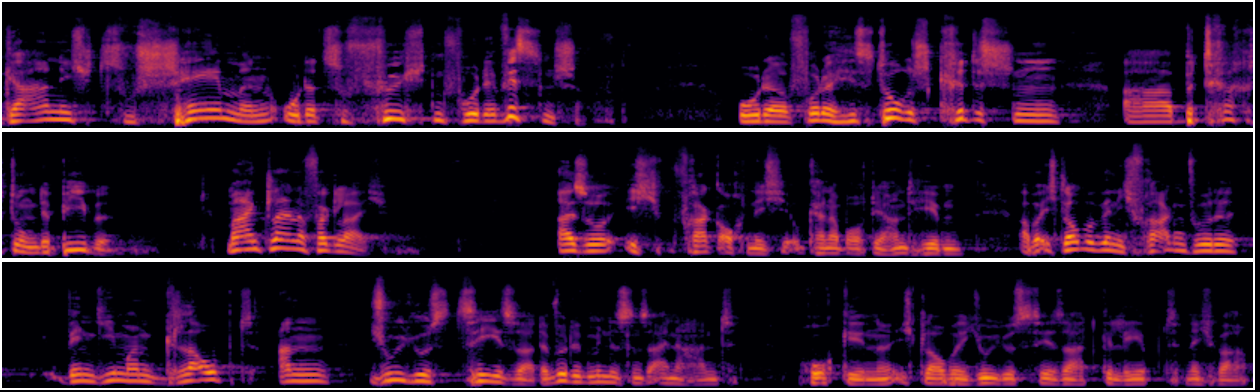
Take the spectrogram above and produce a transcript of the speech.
gar nicht zu schämen oder zu fürchten vor der Wissenschaft oder vor der historisch-kritischen äh, Betrachtung der Bibel. Mal ein kleiner Vergleich. Also ich frage auch nicht, keiner braucht die Hand heben, aber ich glaube, wenn ich fragen würde, wenn jemand glaubt an Julius Caesar, da würde mindestens eine Hand hochgehen. Ne? Ich glaube, Julius Caesar hat gelebt, nicht wahr?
